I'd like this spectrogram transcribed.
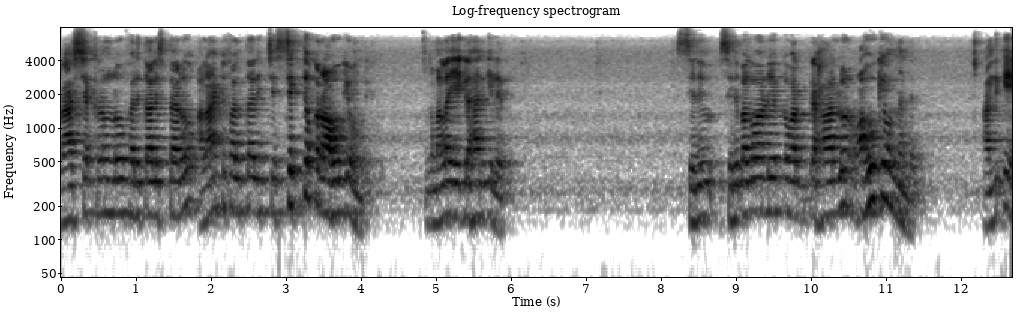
రాశిచక్రంలో ఫలితాలు ఇస్తారో అలాంటి ఫలితాలు ఇచ్చే శక్తి ఒక రాహుకే ఉంది. ఇంకా మళ్ళీ ఏ గ్రహానికి లేదు. శని శని భగవానుడు యొక్క వర్గ్రహాల్లో రాహుకే ఉందండి అది. అందుకే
